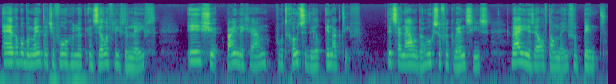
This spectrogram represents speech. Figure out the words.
En op het moment dat je voor geluk en zelfliefde leeft, is je pijnlichaam voor het grootste deel inactief. Dit zijn namelijk de hoogste frequenties waar je jezelf dan mee verbindt.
